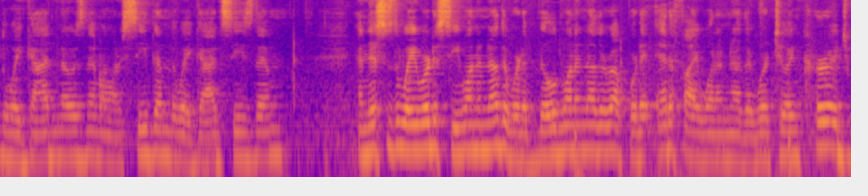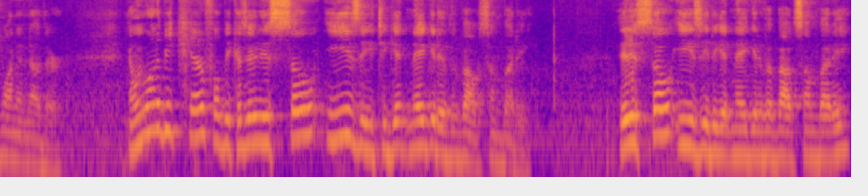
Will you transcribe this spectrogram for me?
the way God knows them. I want to see them the way God sees them. And this is the way we're to see one another. We're to build one another up. We're to edify one another. We're to encourage one another. And we want to be careful because it is so easy to get negative about somebody. It is so easy to get negative about somebody.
